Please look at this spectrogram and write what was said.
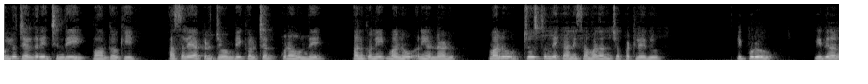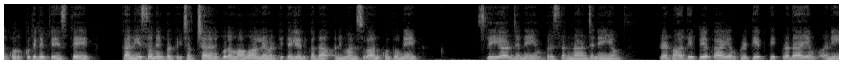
ఒళ్ళు జలధరించింది భార్గవ్కి. అసలే అక్కడ జోంబీ కల్చర్ కూడా ఉంది అనుకుని మను అని అన్నాడు. మను చూస్తుంది కానీ సమాధానం చెప్పట్లేదు. ఇప్పుడు ఇది నన్ను కొరుకు తిని తీస్తే కనీసం నేను బ్రతికి చచ్చానని కూడా మా వాళ్ళు ఎవరికి తెలియదు కదా అని మనసులో అనుకుంటూనే శ్రీయాంజనేయం ప్రసన్నాంజనేయం ప్రభాదివ్యకాయం ప్రదాయం అని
